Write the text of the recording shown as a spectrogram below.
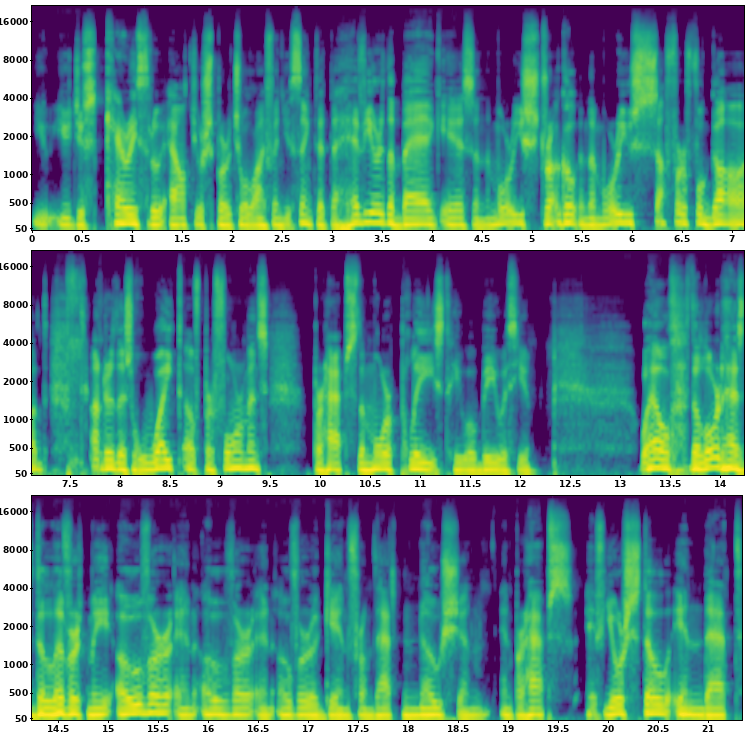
you you just carry throughout your spiritual life, and you think that the heavier the bag is, and the more you struggle, and the more you suffer for God under this weight of performance, perhaps the more pleased He will be with you. Well, the Lord has delivered me over and over and over again from that notion. And perhaps if you're still in that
